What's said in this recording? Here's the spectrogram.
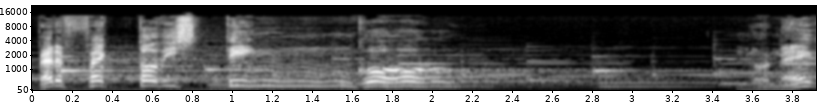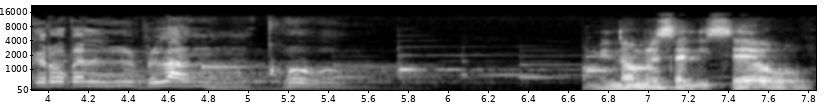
perfecto distingo lo negro del blanco mi nombre es Eliseo.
